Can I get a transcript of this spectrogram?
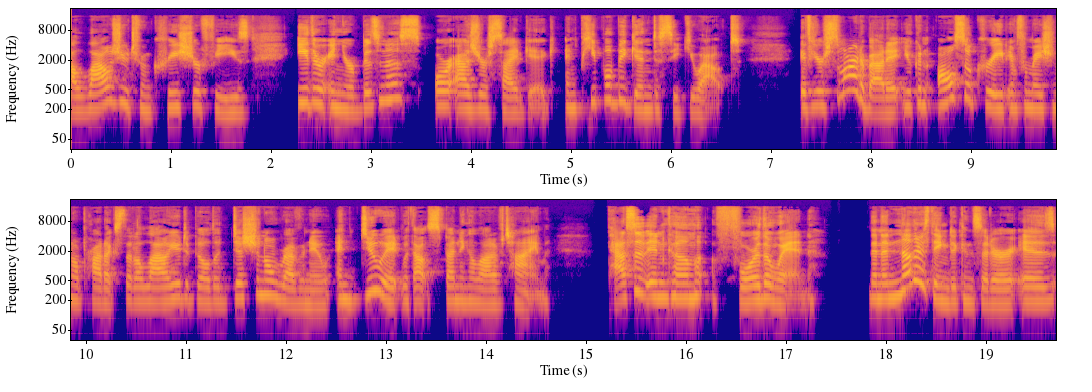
allows you to increase your fees either in your business or as your side gig, and people begin to seek you out. If you're smart about it, you can also create informational products that allow you to build additional revenue and do it without spending a lot of time. Passive income for the win. Then another thing to consider is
